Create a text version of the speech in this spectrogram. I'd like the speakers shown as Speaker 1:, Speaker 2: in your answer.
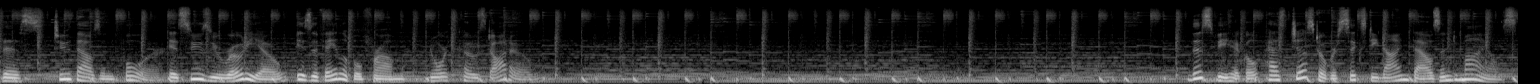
Speaker 1: This 2004 Isuzu Rodeo is available from North Coast Auto. This vehicle has just over 69,000 miles.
